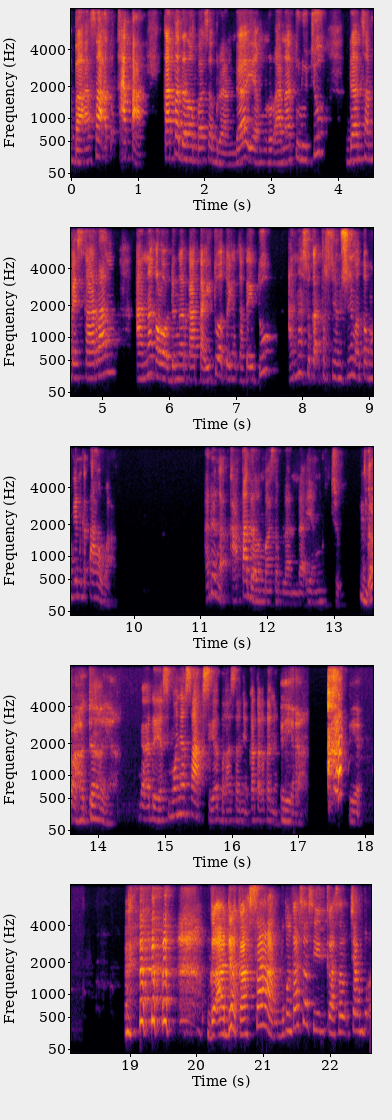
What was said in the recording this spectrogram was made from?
bahasa atau kata? Kata dalam bahasa Belanda yang menurut Ana itu lucu dan sampai sekarang Ana kalau dengar kata itu atau ingat kata itu Ana suka tersenyum-senyum atau mungkin ketawa. Ada nggak kata dalam bahasa Belanda yang lucu? Nggak ada ya. Nggak ada ya? Semuanya saks ya bahasanya kata-katanya? Iya. Iya nggak ada kasar. Bukan kasar sih kasar campur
